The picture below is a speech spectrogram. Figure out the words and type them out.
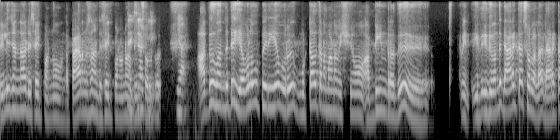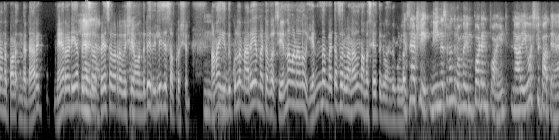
ரிலிஜன் தான் டிசைட் பண்ணும் இந்த பேரண்ட்ஸ் தான் டிசைட் பண்ணணும் அப்படின்னு சொல்ற அது வந்துட்டு எவ்வளவு பெரிய ஒரு முட்டாள்தனமான விஷயம் அப்படின்றது ஐ மீன் இது இது வந்து டைரக்டா சொல்லல டைரக்டா அந்த படம் இந்த டைரக்ட் நேரடியா பேச பேச வர்ற விஷயம் வந்துட்டு ரிலீஜியஸ் அப்ரஷன் ஆனா இதுக்குள்ள நிறைய மெட்டபர்ஸ் என்ன வேணாலும் என்ன மெட்டபர் வேணாலும் நம்ம சேர்த்துக்கலாம் இதுக்குள்ள. எக்ஸாக்ட்லி நீங்க சொன்னது ரொம்ப இம்பார்ட்டன்ட் பாயிண்ட் நான் அதை யோசிச்சு பார்த்தேன்.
